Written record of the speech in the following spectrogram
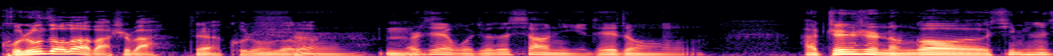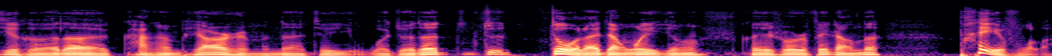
苦中作乐吧，是吧？对，苦中作乐。嗯而且我觉得像你这种，还真是能够心平气和的看看片儿什么的，就我觉得对对我来讲，我已经可以说是非常的佩服了。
